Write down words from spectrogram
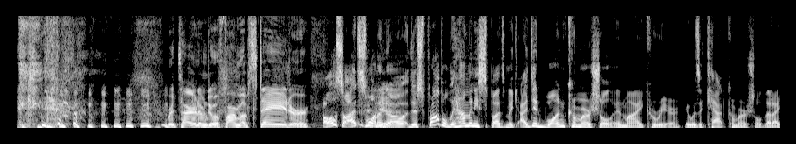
Retired him to a farm upstate, or Also, I just want to Yeah. know there's probably how many Spuds make I did one commercial in my career. It was a cat commercial that I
